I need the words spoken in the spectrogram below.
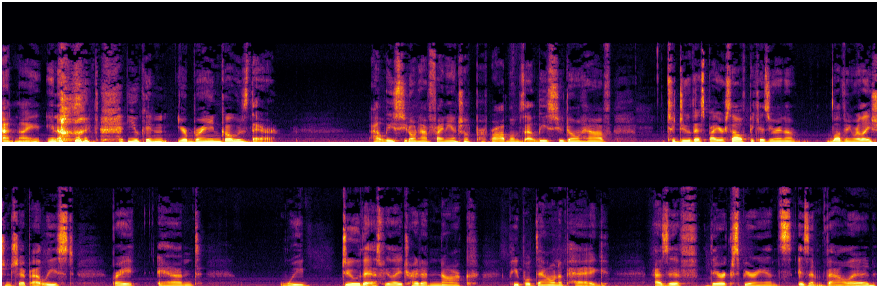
at night you know like you can your brain goes there at least you don't have financial problems. At least you don't have to do this by yourself because you're in a loving relationship, at least, right? And we do this. We like try to knock people down a peg as if their experience isn't valid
